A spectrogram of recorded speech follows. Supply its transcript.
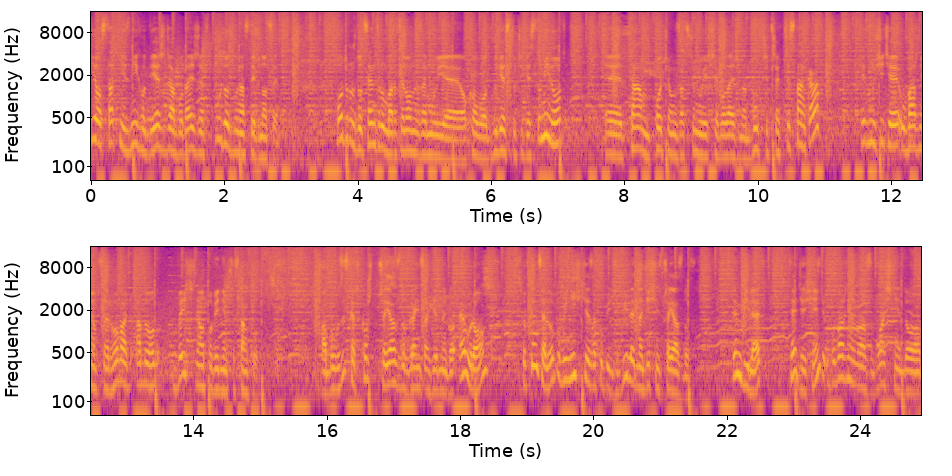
i ostatni z nich odjeżdża bodajże w pół do 12 w nocy. Podróż do centrum Barcelony zajmuje około 20-30 minut. E, Tam pociąg zatrzymuje się bodajże na dwóch czy trzech przystankach, więc musicie uważnie obserwować, aby wyjść na odpowiednim przystanku. Aby uzyskać koszt przejazdu w granicach 1 euro, to w tym celu powinniście zakupić bilet na 10 przejazdów. Ten bilet, T10, upoważnia Was właśnie do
